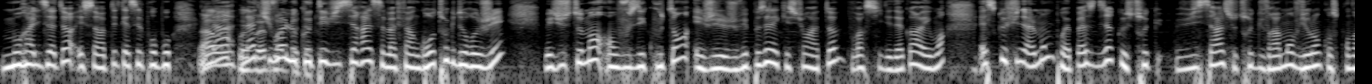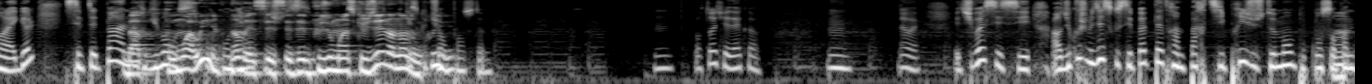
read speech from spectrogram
moralisateur et ça va peut-être casser le propos. Ah là, ouais, là ouais, tu ouais, vois, le côté viscéral, ça m'a fait un gros truc de rejet. Mais justement, en vous écoutant, et je, je vais poser la question à Tom pour voir s'il est d'accord avec moi, est-ce que finalement, on pourrait pas se dire que ce truc viscéral, ce truc vraiment violent qu'on se prend dans la gueule, c'est peut-être pas un Bah, argument pour moi, aussi oui. Non, mais c'est plus ou moins ce que je disais. Non, non, Qu'est-ce que tu oui. en penses, Tom? Hmm. Pour toi, tu es d'accord? Hmm. Ah ouais. Et tu vois, c'est. Alors, du coup, je me dis, est-ce que c'est pas peut-être un parti pris justement pour qu'on s'en Hmm. prenne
